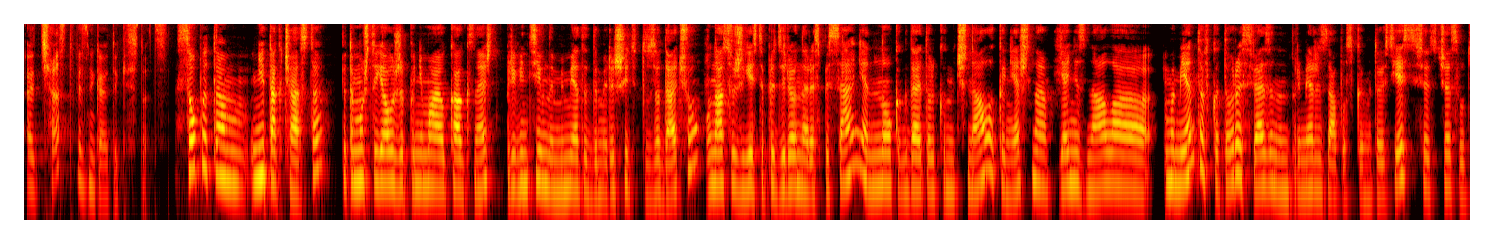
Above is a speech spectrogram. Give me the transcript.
А часто возникают такие ситуации? С опытом не так часто, потому что я уже понимаю, как, знаешь, превентивными методами решить эту задачу. У нас уже есть определенное расписание, но когда я только начинала, конечно, я не знала моментов, которые связаны, например, с запусками. То есть есть сейчас вот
